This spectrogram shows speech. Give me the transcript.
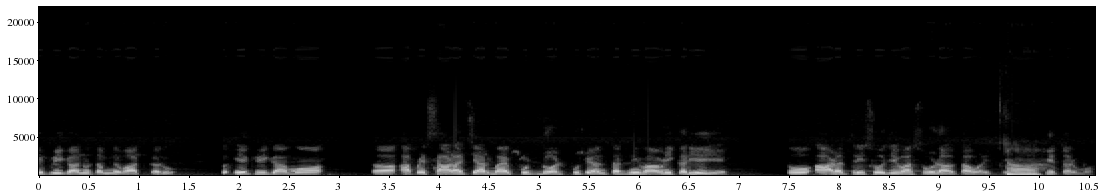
એક વીઘાનું તમને વાત કરું. તો એક વીઘામાં આપણે સાડા ચાર બાય ફૂટ દોઢ ફૂટે અંતરની વાવણી કરીએ તો આડત્રીસો જેવા છોડ આવતા હોય છે ખેતરમાં.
